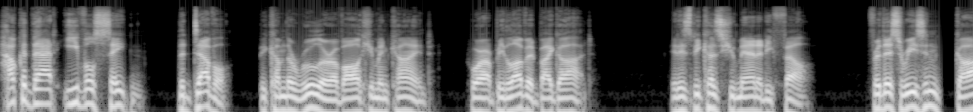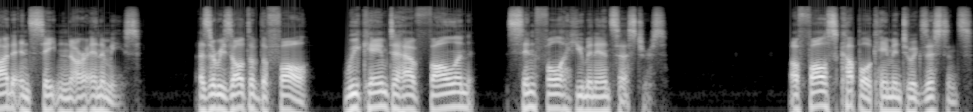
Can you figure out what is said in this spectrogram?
How could that evil Satan, the devil, become the ruler of all humankind, who are beloved by God? It is because humanity fell. For this reason, God and Satan are enemies. As a result of the fall, we came to have fallen, sinful human ancestors. A false couple came into existence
